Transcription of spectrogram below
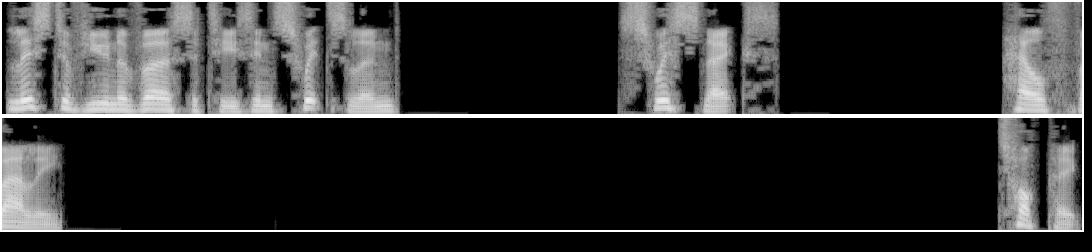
List of universities in Switzerland Swissnex Health Valley Topic:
